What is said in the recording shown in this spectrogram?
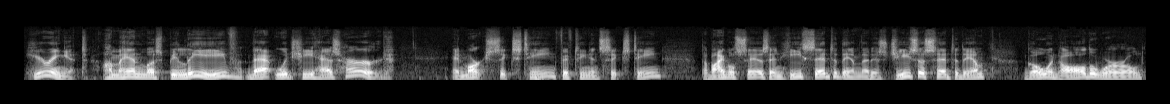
hearing it. A man must believe that which he has heard. In Mark 16, 15 and 16, the Bible says, And he said to them, that is, Jesus said to them, Go into all the world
